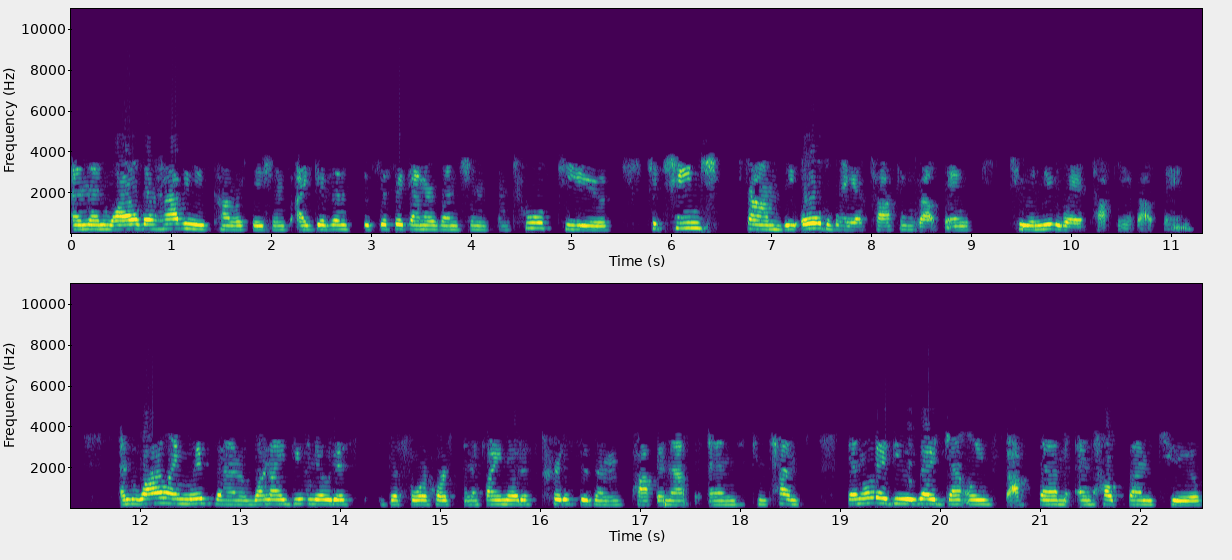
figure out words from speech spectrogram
And then while they're having these conversations, I give them specific interventions and tools to use to change from the old way of talking about things to a new way of talking about things. And while I'm with them, when I do notice the four horsemen, if I notice criticism popping up and contempt, then what I do is I gently stop them and help them to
